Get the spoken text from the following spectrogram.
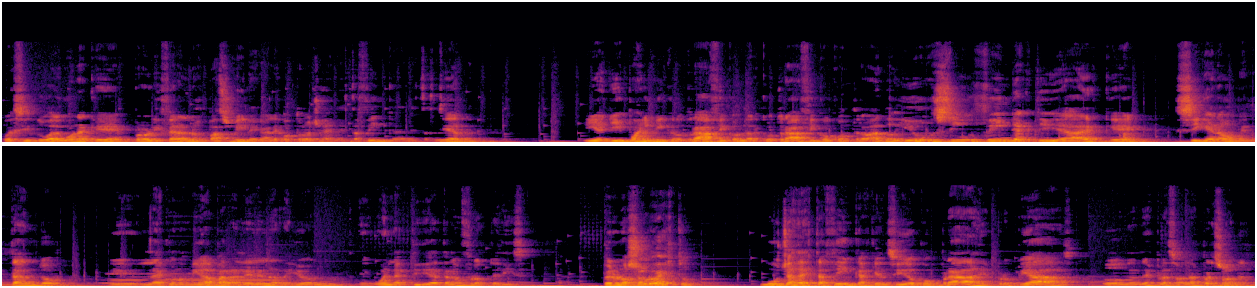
pues sin duda alguna que proliferan los pasos ilegales o trochas en esta finca, en estas tierras. Y allí pues el microtráfico, el narcotráfico, contrabando y un sinfín de actividades que siguen aumentando eh, la economía paralela en la región eh, o en la actividad transfronteriza. Pero no solo esto, muchas de estas fincas que han sido compradas, expropiadas o donde han desplazado a las personas,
